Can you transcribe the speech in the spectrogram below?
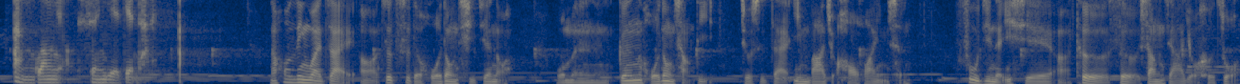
“暗光鸟深夜电台”。然后，另外在啊这次的活动期间哦，我们跟活动场地就是在印八九豪华影城附近的一些啊特色商家有合作，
